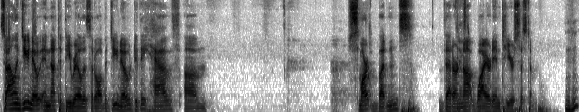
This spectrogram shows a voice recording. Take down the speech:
So, Alan, do you know, and not to derail this at all, but do you know, do they have um, smart buttons that are Yes. not wired into your system? Mhm.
